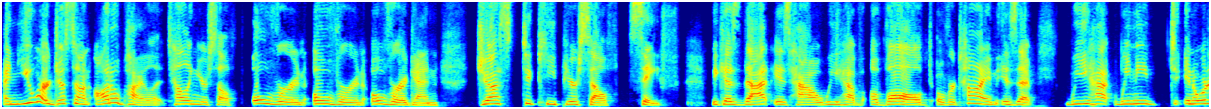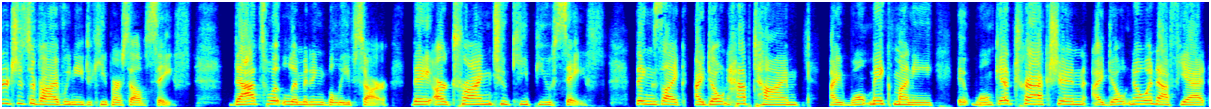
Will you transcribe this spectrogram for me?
and you are just on autopilot, telling yourself over and over and over again just to keep yourself safe. Because that is how we have evolved over time is that we have we need to, in order to survive we need to keep ourselves safe. That's what limiting beliefs are. They are trying to keep you safe. Things like i don't have time. I won't make money. It won't get traction. I don't know enough yet.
